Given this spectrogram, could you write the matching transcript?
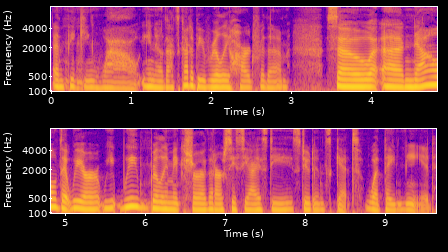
and thinking, wow, you know, that's got to be really hard for them. So uh, now that we are, we, we really make sure that our CCISD students get what they need.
